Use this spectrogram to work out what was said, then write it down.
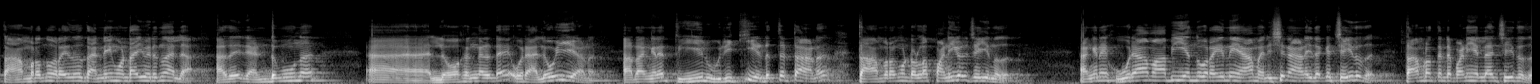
താമ്രം എന്ന് പറയുന്നത് തന്നെയും കൊണ്ടായി വരുന്നതല്ല. അത് രണ്ട് മൂന്ന് ലോഹങ്ങളുടെ ഒരു അലോയിയാണ്. അതങ്ങനെ തീയിൽ ഉരുക്കി എടുത്തിട്ടാണ് താമ്രം കൊണ്ടുള്ള പണികൾ ചെയ്യുന്നത്. അങ്ങനെ ഹൂരാമാബി എന്ന് പറയുന്ന ആ മനുഷ്യനാണ് ഇതൊക്കെ ചെയ്തത്. താമ്രത്തിന്റെ പണിയെല്ലാം ചെയ്തത്.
